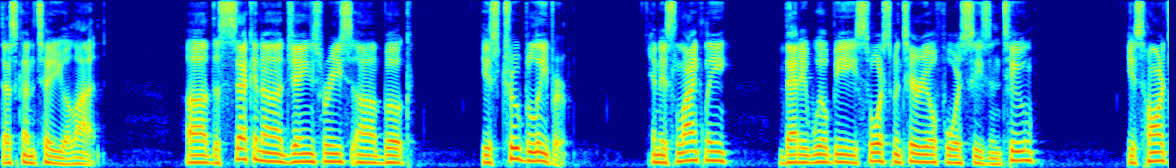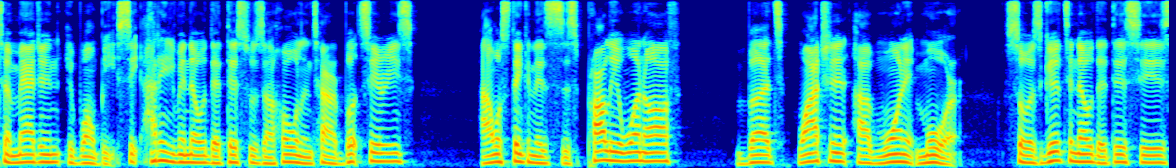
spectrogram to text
that's going to tell you a lot. Uh, the second uh, James Reese uh, book is True Believer, and it's likely that it will be source material for season two. It's hard to imagine it won't be. See, I didn't even know that this was a whole entire book series. I was thinking this is probably a one off, but watching it, I wanted more. So it's good to know that this is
